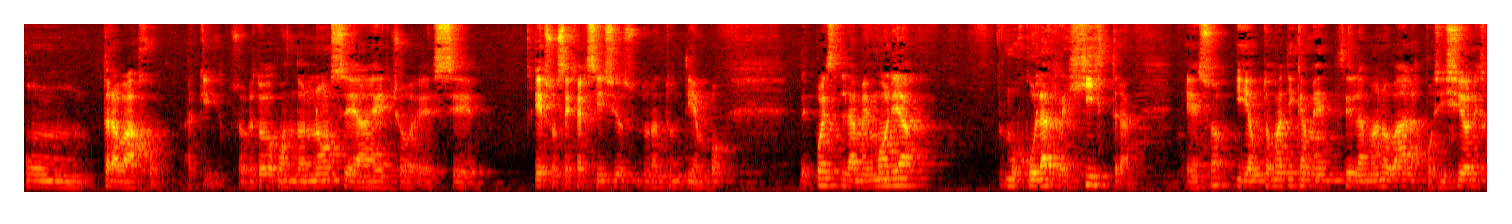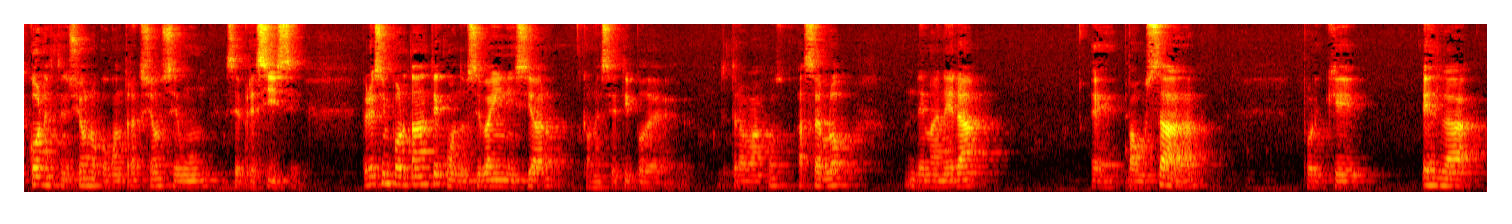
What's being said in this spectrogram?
un trabajo aquí, sobre todo cuando no se ha hecho ese, esos ejercicios durante un tiempo. Después la memoria muscular registra eso y automáticamente la mano va a las posiciones con extensión o con contracción según se precise. Pero es importante cuando se va a iniciar con ese tipo de, trabajos, hacerlo de manera eh, pausada, porque es la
